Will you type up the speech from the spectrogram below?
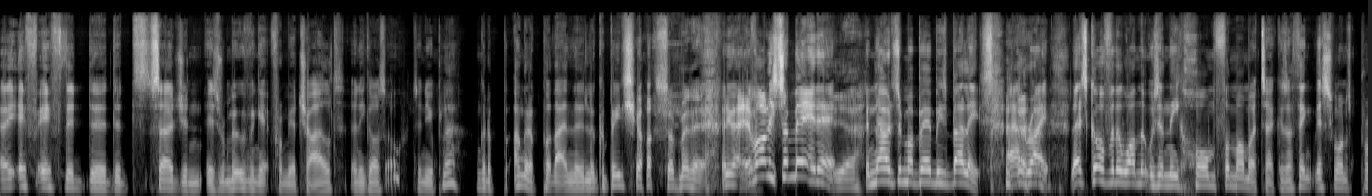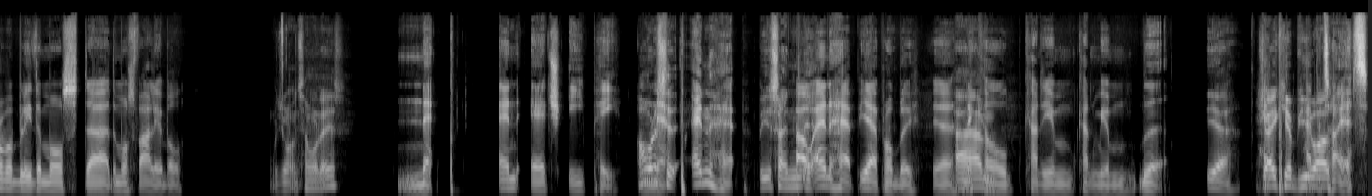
If if the, the, the surgeon is removing it from your child and he goes, oh, it's a new player. I'm gonna I'm gonna put that in the show. Submit it. Anyway, I've already submitted it, Yeah. and now it's in my baby's belly. Uh, right, let's go for the one that was in the home thermometer because I think this one's probably the most uh, the most valuable. Would you want to tell me what it is? NEP, N H E P. Oh, what is it? NHEP. But you're saying Oh, NHEP. Yeah, probably, yeah. Um, Nickel, cadmium, cadmium. Bleh. Yeah. Jacob, you are hepatitis.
